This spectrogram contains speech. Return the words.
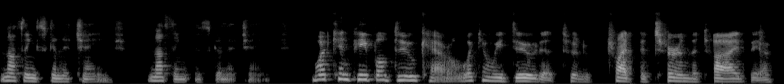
nothing's going to change. Nothing is going to change. What can people do, Carol? What can we do to, to try to turn the tide there?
